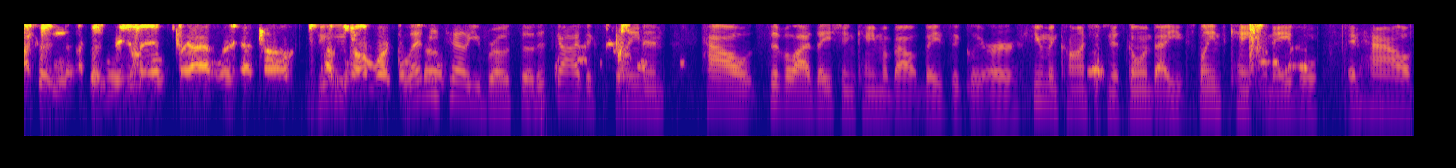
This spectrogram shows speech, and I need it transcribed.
I couldn't I couldn't read it, man. Like I haven't really had time. Dude, you know, I'm working. Let so. me tell you, bro. So this guy's explaining how civilization came about, basically, or human consciousness going back. He explains Cain and Abel and how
